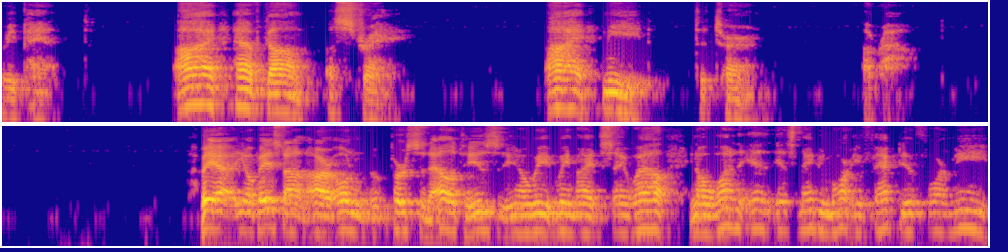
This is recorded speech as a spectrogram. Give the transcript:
repent. I have gone astray. I need to turn around. But yeah, you know, based on our own personalities, you know, we, we might say, well, you know, one is, is maybe more effective for me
